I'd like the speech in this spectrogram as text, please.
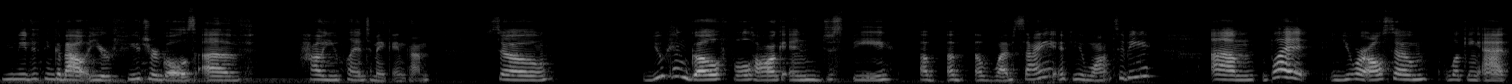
you need to think about your future goals of how you plan to make income. So you can go full hog and just be a, a, a website if you want to be. Um, but you are also looking at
